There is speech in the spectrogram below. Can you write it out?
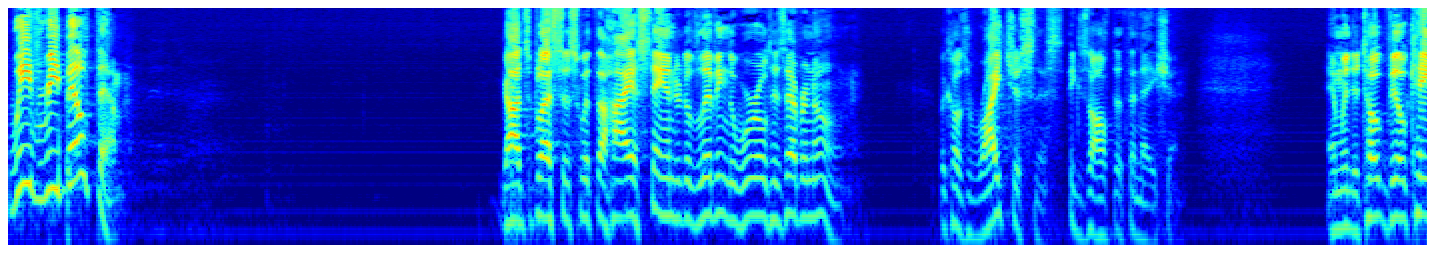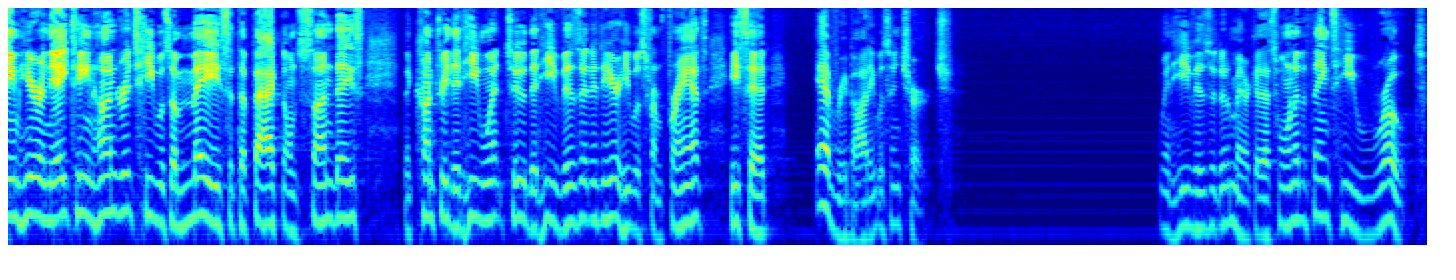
we've rebuilt them. God's blessed us with the highest standard of living the world has ever known because righteousness exalteth the nation. And when de Tocqueville came here in the 1800s, he was amazed at the fact on Sundays, the country that he went to, that he visited here, he was from France, he said, everybody was in church when he visited America. That's one of the things he wrote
